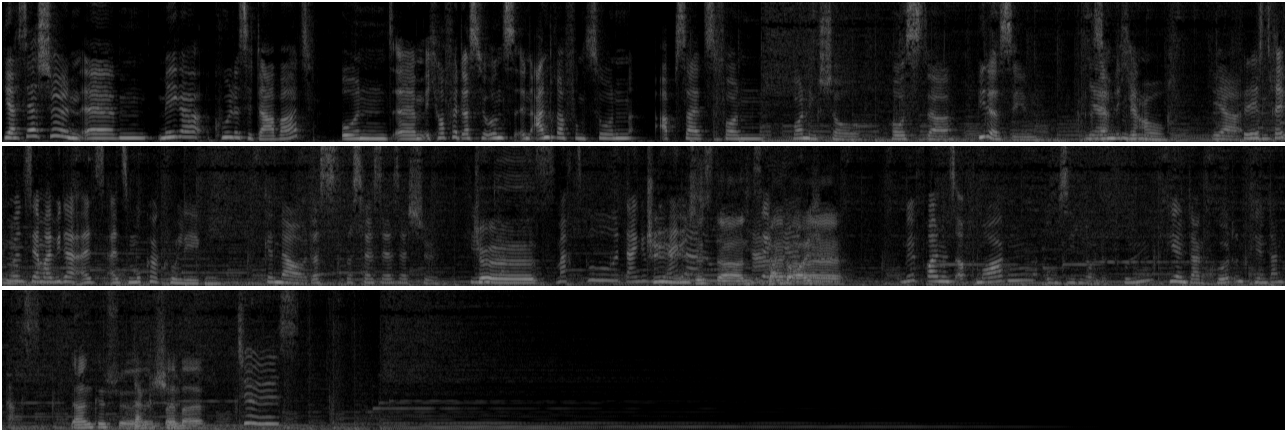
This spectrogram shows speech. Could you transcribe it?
Ja, sehr schön. Ähm, mega cool, dass ihr da wart. Und ähm, ich hoffe, dass wir uns in anderer Funktion abseits von Morning Show Hoster wiedersehen. Ja, Nämlich wir in- auch. Ja, Vielleicht treffen wir uns ja mal wieder als, als Mucker-Kollegen. Genau, das, das wäre sehr, sehr schön. Vielen Tschüss. Macht's gut, danke Tschüss. für die Einladung. Bis dann. Sehr Danke euch. Dank. Und wir freuen uns auf morgen um 7 Uhr in der Früh. Vielen Dank, Kurt, und vielen Dank, Dax. Dankeschön. Dankeschön. Bye, bye. Tschüss.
